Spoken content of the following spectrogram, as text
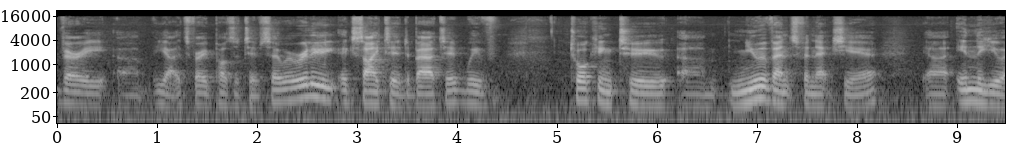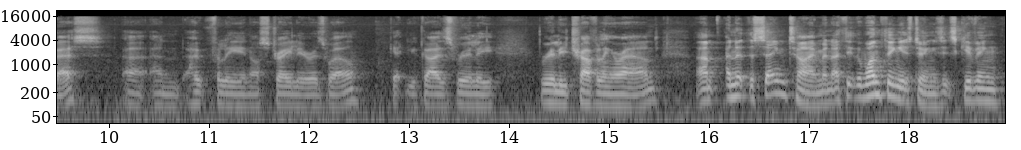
very uh, yeah, it's very positive. So we're really excited about it. We've talking to um, new events for next year uh, in the US uh, and hopefully in Australia as well. Get you guys really really traveling around. Um, and at the same time, and I think the one thing it's doing is it's giving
